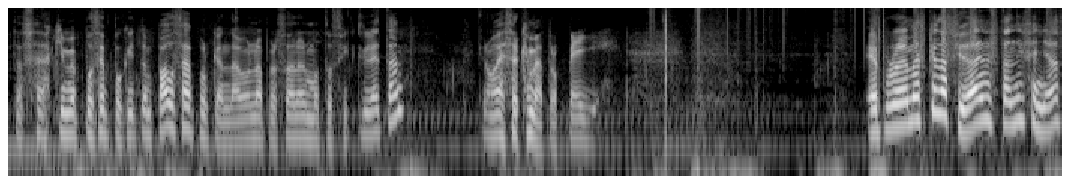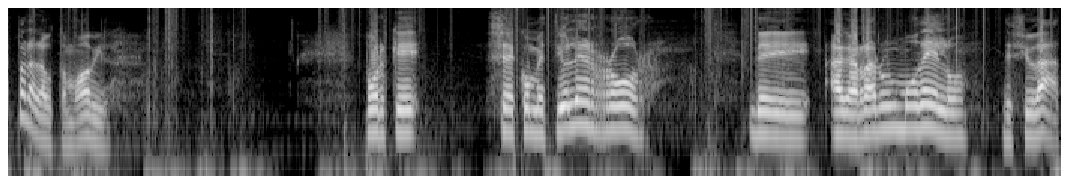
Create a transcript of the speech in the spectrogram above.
Entonces aquí me puse un poquito en pausa porque andaba una persona en motocicleta. No va a ser que me atropelle. El problema es que las ciudades están diseñadas para el automóvil. Porque se cometió el error de agarrar un modelo de ciudad.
